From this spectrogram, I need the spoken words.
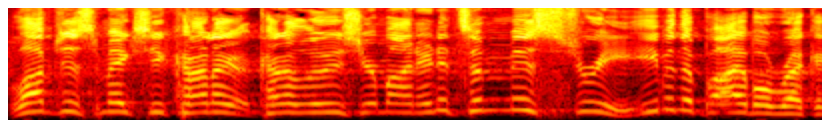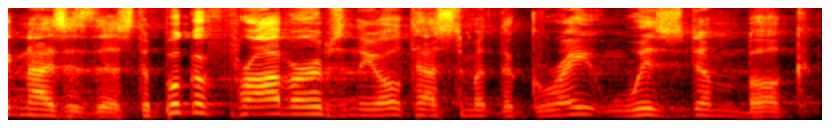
Love just makes you kind of kind of lose your mind and it's a mystery. Even the Bible recognizes this. The book of Proverbs in the Old Testament, the great wisdom book.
